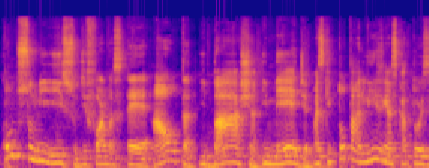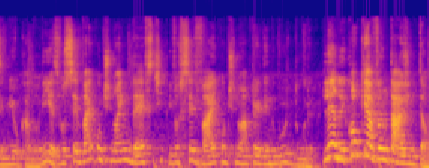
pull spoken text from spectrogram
consumir isso de formas é, alta e baixa e média, mas que totalizem as 14 mil calorias, você vai continuar em déficit e você vai continuar perdendo gordura. Leandro, e qual que é a vantagem então?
